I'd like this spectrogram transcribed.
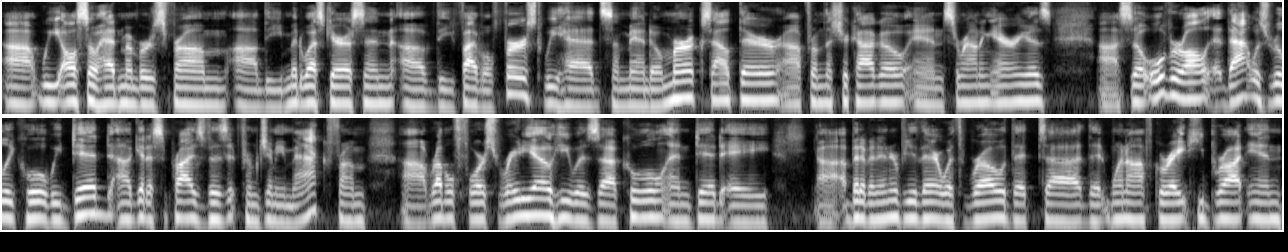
uh, we also had members from the Midwest Garrison of the 501st. We had some Mando Mercs out there from the Chicago and surrounding areas. Uh, so overall, that was really cool. We did uh, get a surprise visit from Jimmy Mack from uh, Rebel Force Radio. He was uh, cool and did a uh, a bit of an interview there with Roe that uh, that went off great. He brought in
